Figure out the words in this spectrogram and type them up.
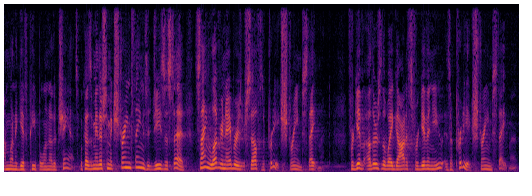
I'm going to give people another chance. Because, I mean, there's some extreme things that Jesus said. Saying love your neighbor as yourself is a pretty extreme statement. Forgive others the way God has forgiven you is a pretty extreme statement.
